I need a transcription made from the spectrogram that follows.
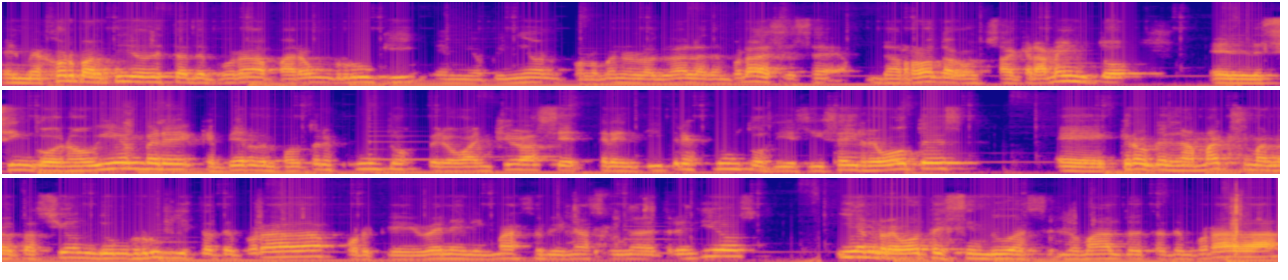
el mejor partido de esta temporada para un rookie, en mi opinión, por lo menos lo que va la temporada, es esa derrota con Sacramento el 5 de noviembre, que pierden por 3 puntos, pero Banchero hace 33 puntos, 16 rebotes. Eh, creo que es la máxima anotación de un rookie esta temporada, porque Benedict Mathurin hace una de 32 y en rebotes sin duda es lo más alto de esta temporada.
